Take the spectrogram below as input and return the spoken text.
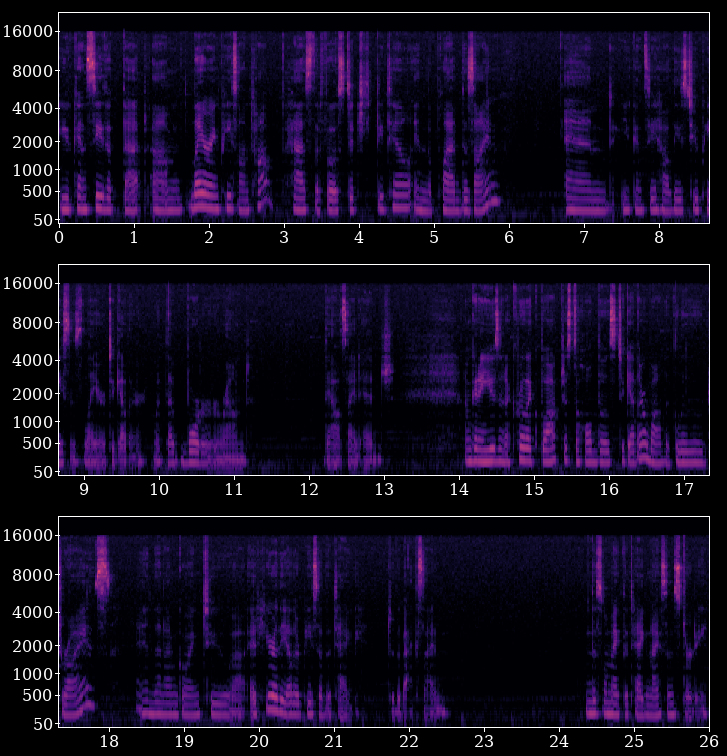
you can see that that um, layering piece on top has the faux stitch detail in the plaid design and you can see how these two pieces layer together with a border around the outside edge. I'm going to use an acrylic block just to hold those together while the glue dries. And then I'm going to uh, adhere the other piece of the tag to the back side. This will make the tag nice and sturdy.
